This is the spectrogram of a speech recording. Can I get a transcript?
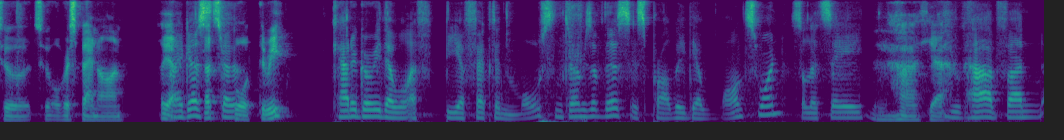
to to overspend on. So yeah, I guess that's the- rule three. category that will af- be affected most in terms of this is probably the wants one. So let's say Uh, yeah, you have an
